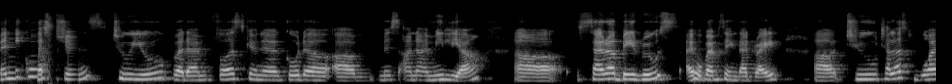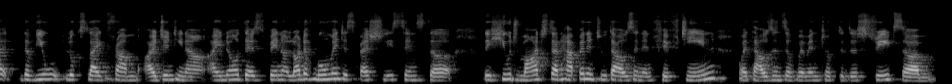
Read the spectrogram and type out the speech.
many questions to you, but I'm first going to go to um, Miss Ana Emilia, uh, Sarrabayrouse, I hope I'm saying that right, uh, to tell us what the view looks like from Argentina. I know there's been a lot of movement, especially since the, the huge march that happened in 2015, where thousands of women took to the streets, um,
